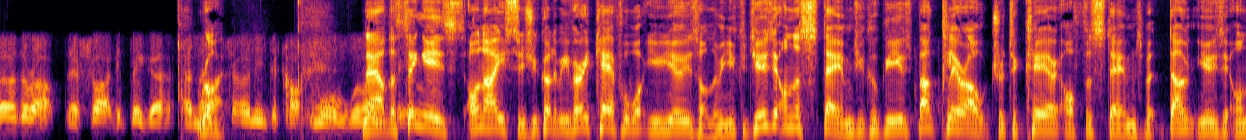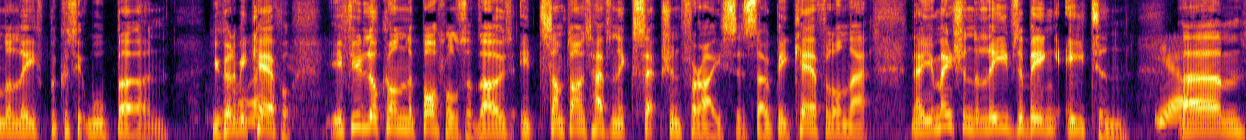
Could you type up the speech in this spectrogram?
Further up, they're slightly bigger, and they Right. turn into cotton wool. Now the thing is, on acers, you've got to be very careful what you use on them. You could use it on the stems. You could use Bug Clear Ultra to clear it off the stems, but don't use it on the leaf because it will burn. You've got to be Right. careful. If you look on the bottles of those, it sometimes has an exception for acers, so be careful on that. Now you mentioned the leaves are being eaten. Yeah. Um,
